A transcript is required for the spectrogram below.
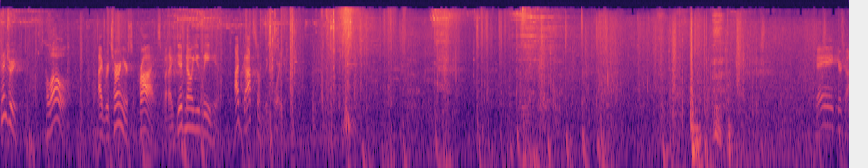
Sindri! Hello. I'd return your surprise, but I did know you'd be here. I've got something for you. Take your time.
